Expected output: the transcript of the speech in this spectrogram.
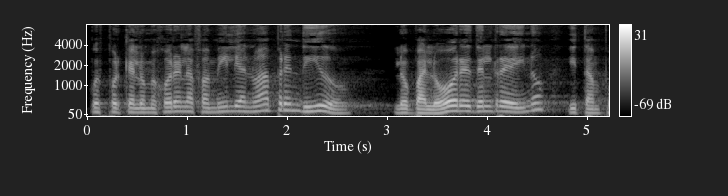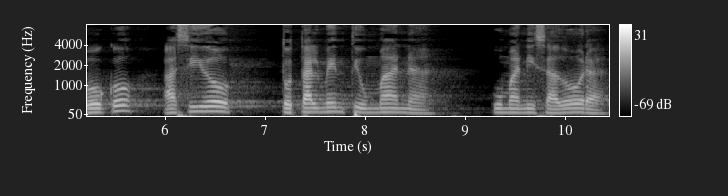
Pues porque a lo mejor en la familia no ha aprendido los valores del reino y tampoco ha sido totalmente humana, humanizadora.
